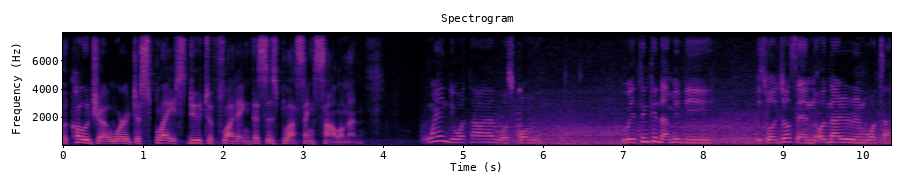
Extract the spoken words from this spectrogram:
Lokoja were displaced due to flooding. This is Blessing Solomon. When the water was coming, we were thinking that maybe it was just an ordinary rainwater.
